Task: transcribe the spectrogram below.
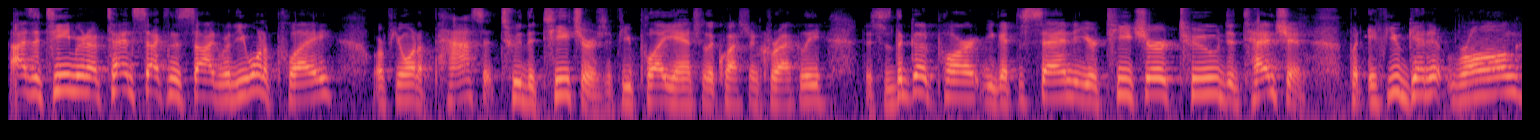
As a team, you're going to have 10 seconds to decide whether you want to play or if you want to pass it to the teachers. If you play, you answer the question correctly. This is the good part. You get to send your teacher to detention. But if you get it wrong,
